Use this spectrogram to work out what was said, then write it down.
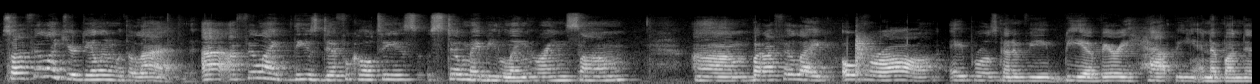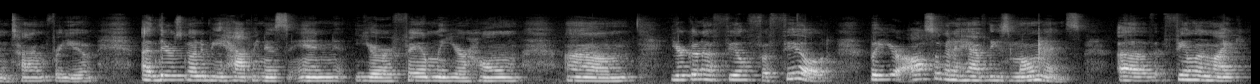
so I feel like you're dealing with a lot. I, I feel like these difficulties still may be lingering some. Um, but I feel like overall, April is going to be, be a very happy and abundant time for you. Uh, there's going to be happiness in your family, your home. Um, you're going to feel fulfilled. But you're also going to have these moments of feeling like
